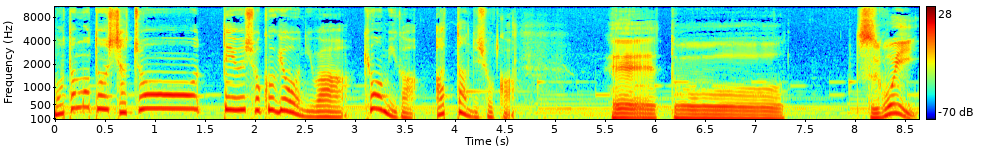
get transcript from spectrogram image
もともと社長っていう職業には興味があったんでしょうか？えっ、とすごい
